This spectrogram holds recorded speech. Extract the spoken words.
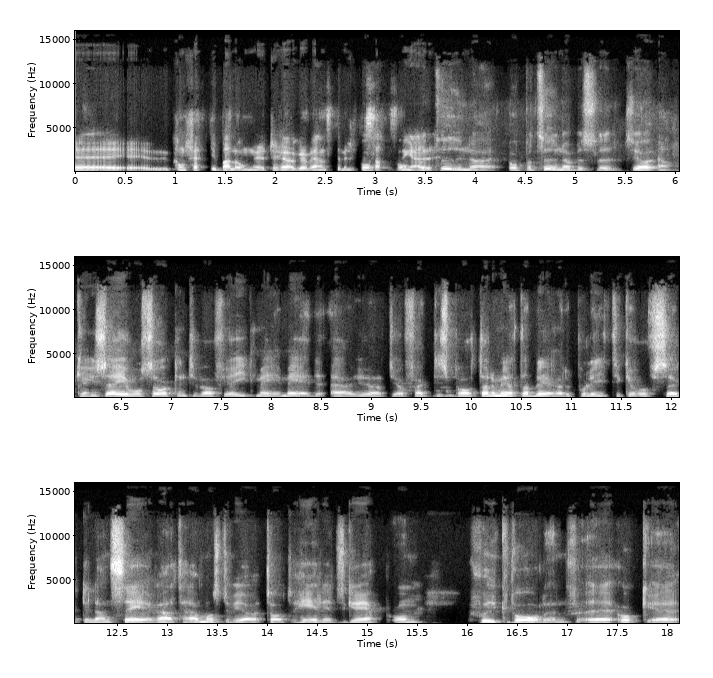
eh, konfettiballonger till höger och vänster med lite Op satsningar. Opportuna, opportuna beslut. Jag ja. kan ju säga orsaken till varför jag gick med med är ju att jag faktiskt pratade med etablerade politiker och försökte lansera att här måste vi ta ett helhetsgrepp om sjukvården eh, och eh,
